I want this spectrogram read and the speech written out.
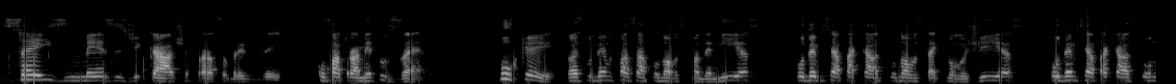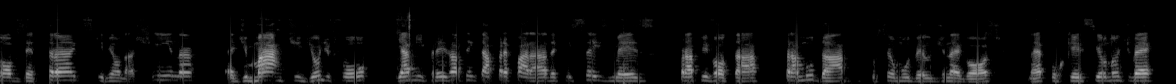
seis meses de caixa para sobreviver, com faturamento zero. Por quê? Nós podemos passar por novas pandemias, podemos ser atacados por novas tecnologias, podemos ser atacados por novos entrantes que venham da China, de Marte, de onde for, e a minha empresa tem que estar preparada aqui seis meses para pivotar, para mudar o seu modelo de negócio, né? Porque se eu não tiver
